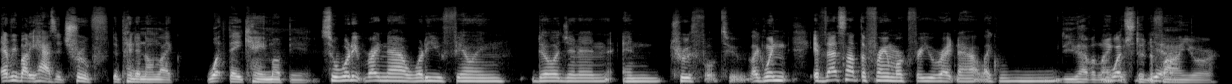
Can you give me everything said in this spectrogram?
everybody has a truth depending on like what they came up in. So what do right now? What are you feeling diligent in and truthful to? Like when if that's not the framework for you right now, like Do you have a language What's- to yeah. define your?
